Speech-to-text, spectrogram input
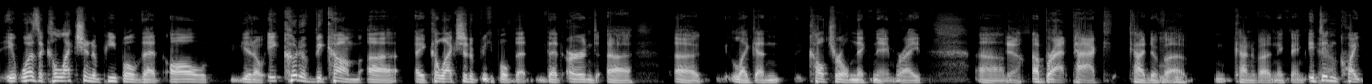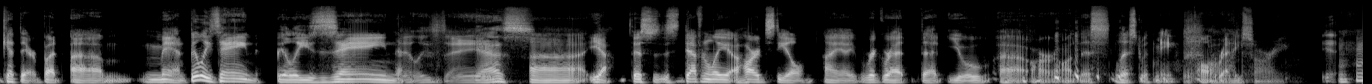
it was a collection of people that all you know. It could have become uh, a collection of people that that earned. Uh, uh, like a n- cultural nickname, right? Um, Yeah. A Brat Pack kind of a kind of a nickname. It didn't quite get there, but um, man, Billy Zane, Billy Zane, Billy Zane. Yes. uh, yeah, this is definitely a hard steal. I regret that you uh, are on this list with me already. I'm sorry. Mm-hmm.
